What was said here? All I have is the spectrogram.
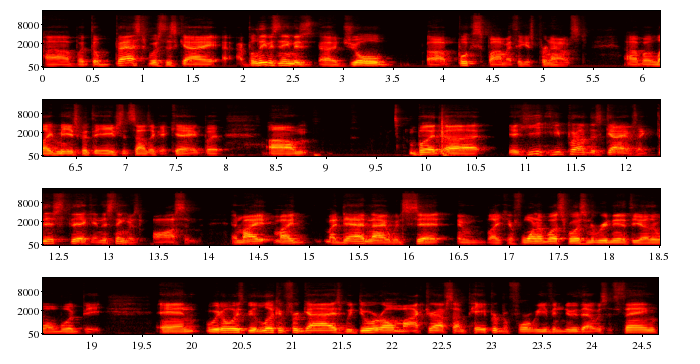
uh, but the best was this guy. I believe his name is uh, Joel uh, Buchsbaum. I think it's pronounced. Uh, but like me, it's with the H that sounds like a K. But um, but uh, he he put out this guy. It was like this thick, and this thing was awesome. And my my my dad and I would sit and like if one of us wasn't reading it, the other one would be. And we'd always be looking for guys. We'd do our own mock drafts on paper before we even knew that was a thing.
